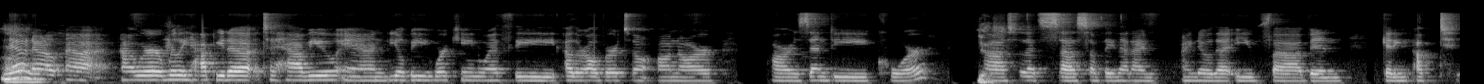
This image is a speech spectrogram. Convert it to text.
No, um, no. Uh, uh, we're really happy to to have you, and you'll be working with the other Alberto on our our Zendi core. Yes. Uh, so that's uh, something that I I know that you've uh, been getting up to,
